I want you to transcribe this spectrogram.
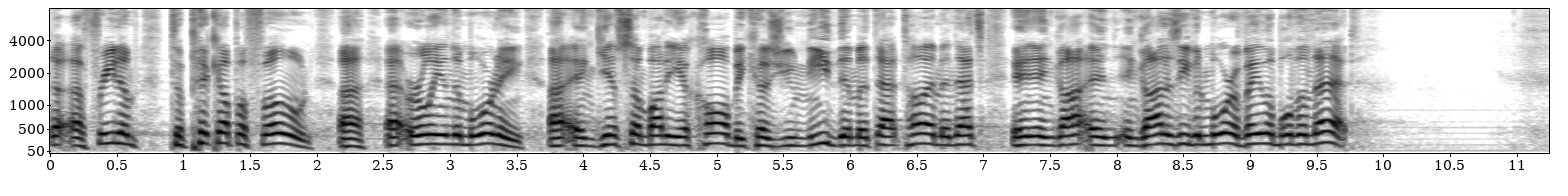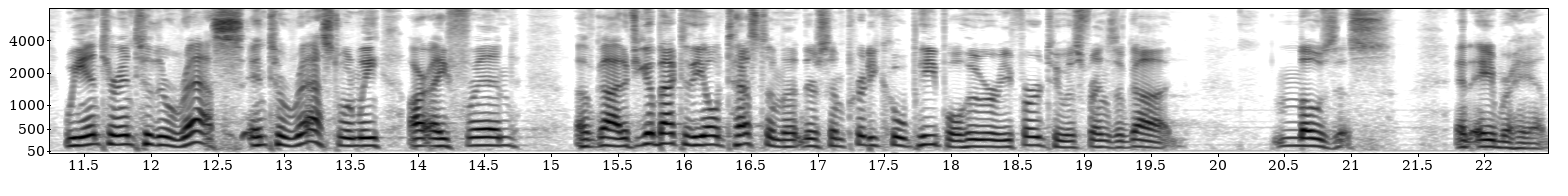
a freedom to pick up a phone uh, early in the morning uh, and give somebody a call because you need them at that time, and that's and, and God and, and God is even more available than that. We enter into the rest, into rest when we are a friend of God. If you go back to the Old Testament, there's some pretty cool people who are referred to as friends of God. Moses and Abraham.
